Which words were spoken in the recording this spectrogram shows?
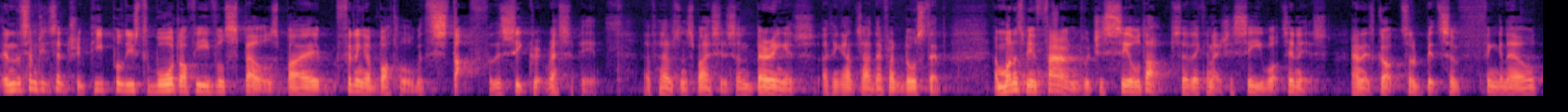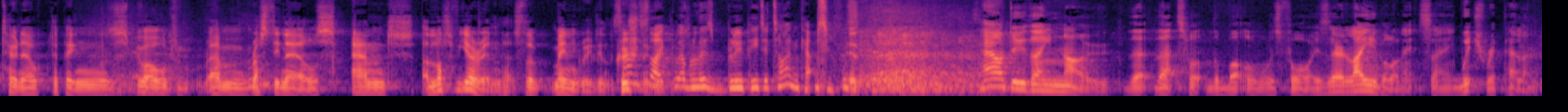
In the 17th century, people used to ward off evil spells by filling a bottle with stuff, with a secret recipe of herbs and spices, and burying it, I think, outside their front doorstep. And one has been found which is sealed up so they can actually see what's in it. And it's got sort of bits of fingernail, toenail clippings, old um, rusty nails, and a lot of urine. That's the main ingredient, the crucial Sounds like ingredient. one of those Blue Peter time capsules. How do they know that that's what the bottle was for? Is there a label on it saying witch repellent?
